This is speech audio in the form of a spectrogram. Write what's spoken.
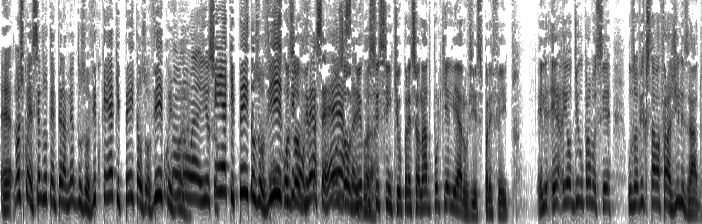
eh, nós conhecemos o temperamento do Zovico. Quem é que peita o Zovico, Não, Ivan? não é isso. Quem é que peita o Zovico? O que Zovico- conversa é essa, O Zovico Ivan? se sentiu pressionado porque ele era o vice-prefeito. Ele, eu eu digo para você, o Zovico estava fragilizado.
